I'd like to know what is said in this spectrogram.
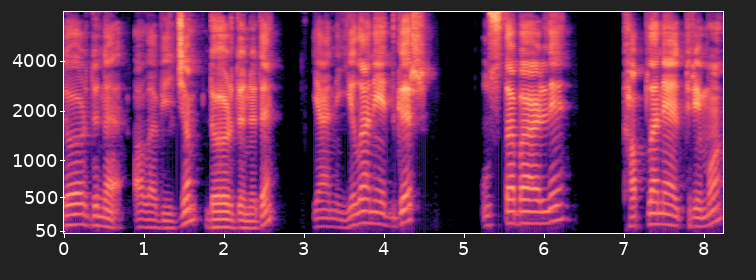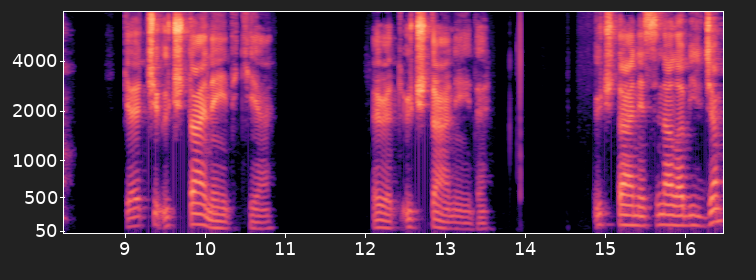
dördünü alabileceğim. Dördünü de. Yani Yılan Edgar, Usta Barley, Kaplan El Primo. Gerçi 3 taneydi ki ya. Evet 3 taneydi. 3 tanesini alabileceğim.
